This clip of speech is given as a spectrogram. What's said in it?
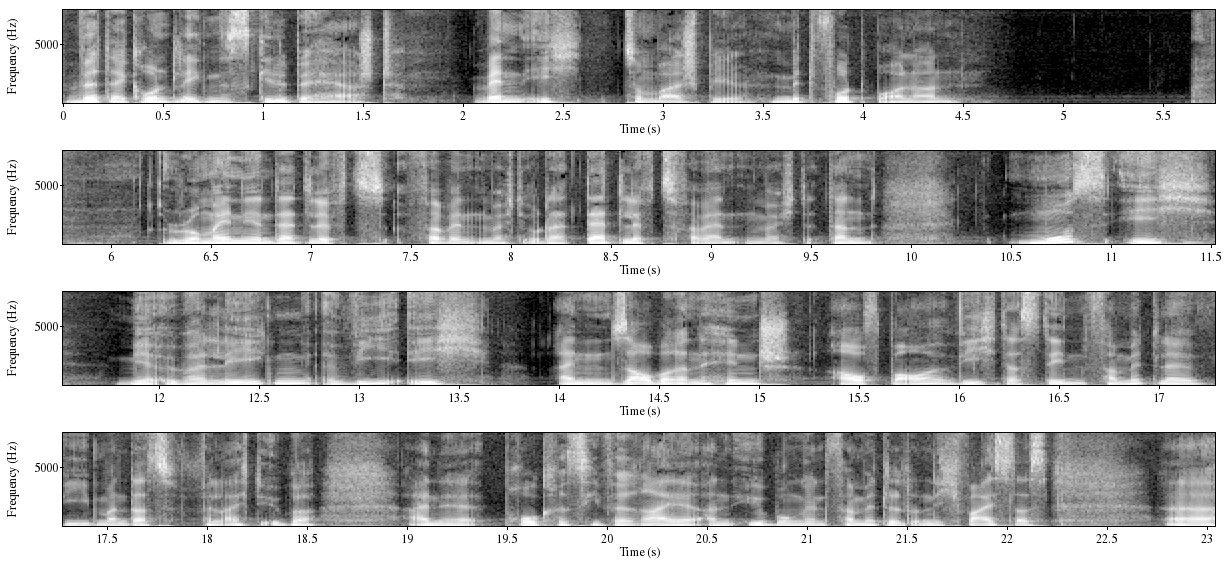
wird der grundlegende Skill beherrscht? Wenn ich zum Beispiel mit Footballern Romanian Deadlifts verwenden möchte oder Deadlifts verwenden möchte, dann muss ich mir überlegen, wie ich einen sauberen Hinge aufbaue, wie ich das denen vermittle, wie man das vielleicht über eine progressive Reihe an Übungen vermittelt. Und ich weiß, dass äh,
